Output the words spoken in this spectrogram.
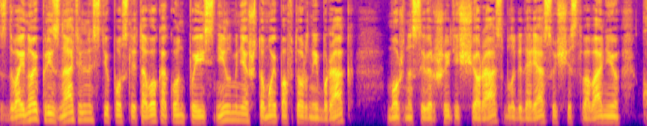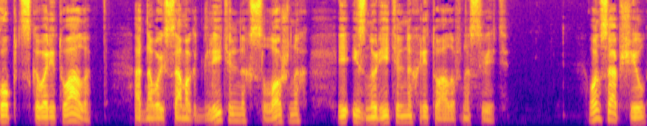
с двойной признательностью после того, как он пояснил мне, что мой повторный брак можно совершить еще раз благодаря существованию коптского ритуала, одного из самых длительных, сложных и изнурительных ритуалов на свете. Он сообщил,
